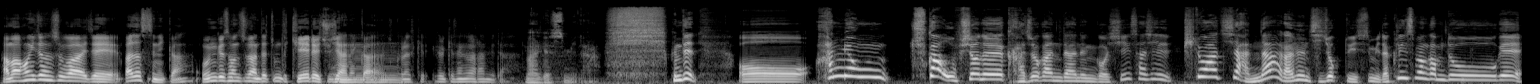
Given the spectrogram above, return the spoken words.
아마 황희조 선수가 이제 빠졌으니까 않으니까 오은규 선수한테 좀 더 기회를 주지 않을까 음. 그렇게, 그렇게 생각을 합니다. 알겠습니다. 근데 어, 한 명 추가 옵션을 가져간다는 것이 사실 필요하지 않나라는 지적도 있습니다. 클린스만 감독의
